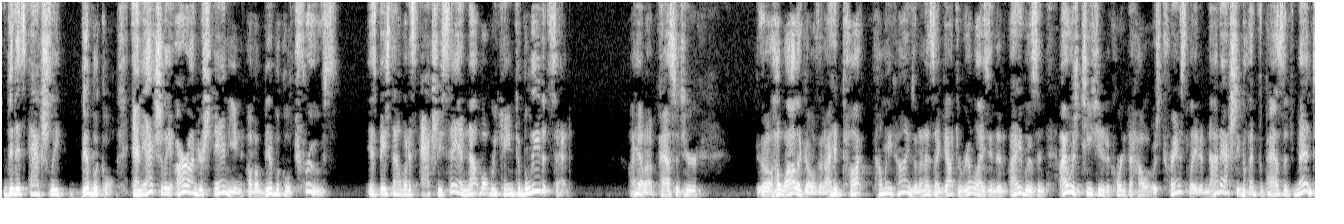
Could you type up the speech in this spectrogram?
That it's actually biblical. And actually our understanding of a biblical truth is based on what it's actually saying, not what we came to believe it said. I had a passage here uh, a while ago that I had taught how many times, and then as I got to realizing that I was in, I was teaching it according to how it was translated, not actually what the passage meant.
